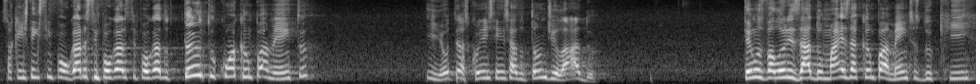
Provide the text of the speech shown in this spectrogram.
Só que a gente tem se empolgar, se empolgar, se empolgado tanto com o acampamento e outras coisas a gente tem deixado tão de lado. Temos valorizado mais acampamentos do que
